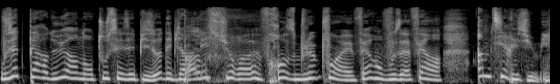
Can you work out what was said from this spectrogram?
Vous êtes perdu hein, dans tous ces épisodes, et eh bien allez sur euh, francebleu.fr, on vous a fait un, un petit résumé.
